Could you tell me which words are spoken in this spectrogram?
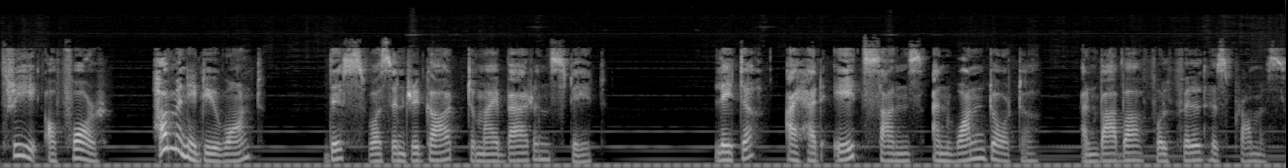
three, or four. How many do you want? This was in regard to my barren state. Later, I had eight sons and one daughter, and Baba fulfilled his promise.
